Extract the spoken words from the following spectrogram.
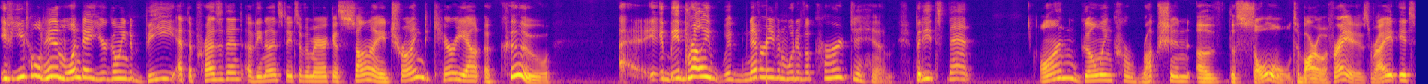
if you told him one day you're going to be at the president of the United States of America's side trying to carry out a coup, it, it probably it never even would have occurred to him. But it's that ongoing corruption of the soul to borrow a phrase right? It's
